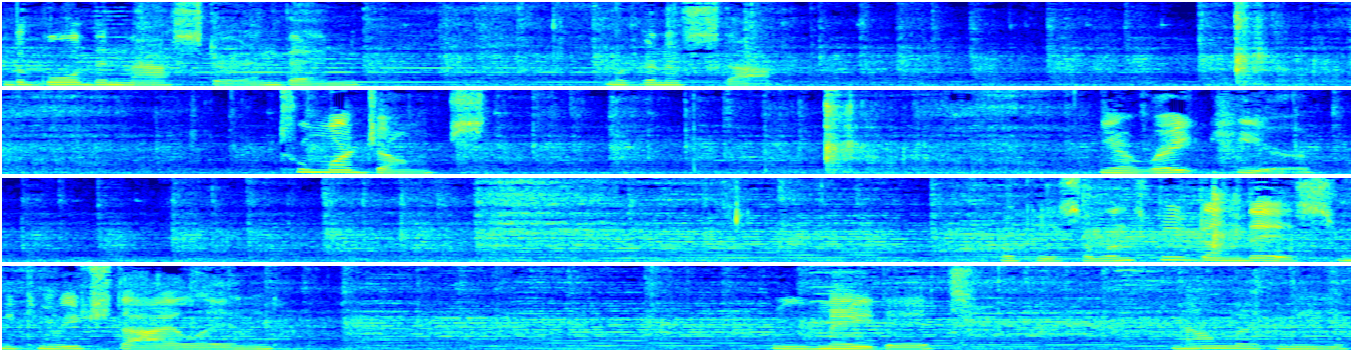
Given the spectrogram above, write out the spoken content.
The Golden Master, and then we're gonna stop. Two more jumps. Yeah, right here. Okay, so once we've done this, we can reach the island. We made it. Now let me,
